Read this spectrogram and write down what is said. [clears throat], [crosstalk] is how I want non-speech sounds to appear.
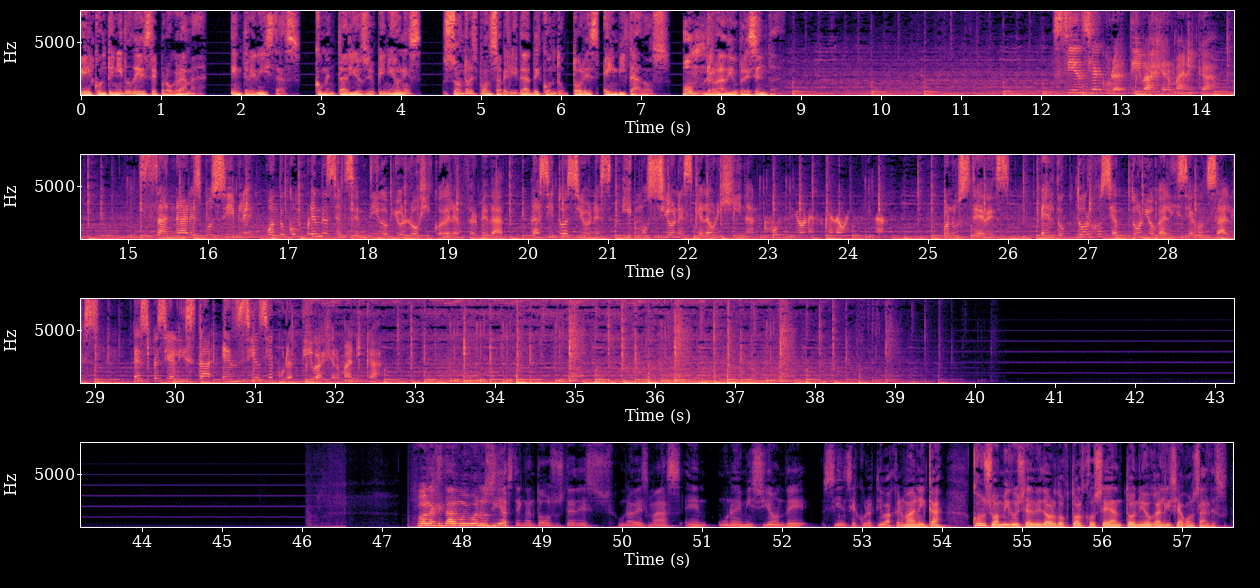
El contenido de este programa, entrevistas, comentarios y opiniones son responsabilidad de conductores e invitados. POM Radio presenta Ciencia curativa germánica. Sanar es posible cuando comprendes el sentido biológico de la enfermedad, las situaciones y emociones que la originan. Emociones que la originan. Con ustedes, el doctor José Antonio Galicia González, especialista en ciencia curativa germánica. Hola, ¿qué tal? Muy buenos días. Tengan todos ustedes una vez más en una emisión de Ciencia Curativa Germánica con su amigo y servidor, doctor José Antonio Galicia González.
